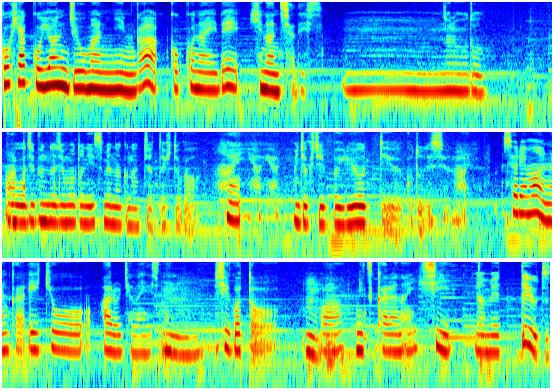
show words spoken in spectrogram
うん540万人が国内で避難者です。うんなるほど。あこう自分の地元に住めなくなっちゃった人がはいはいはい。めちゃくちゃいっぱいいるよっていうことですよね、はい。それもなんか影響あるじゃないですね。うん。仕事うんは見つからないし、辞めて移り住ん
